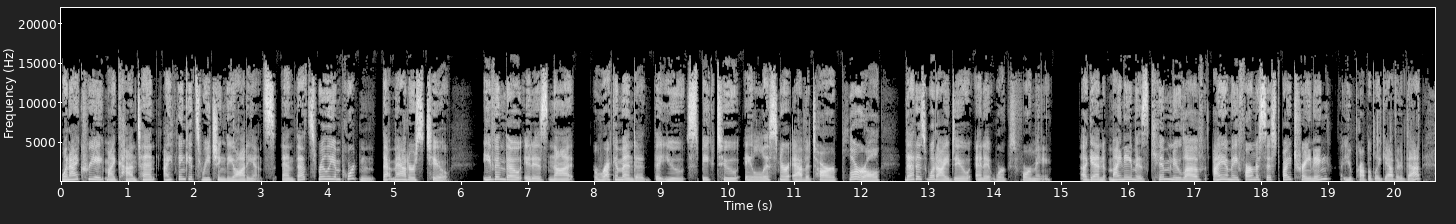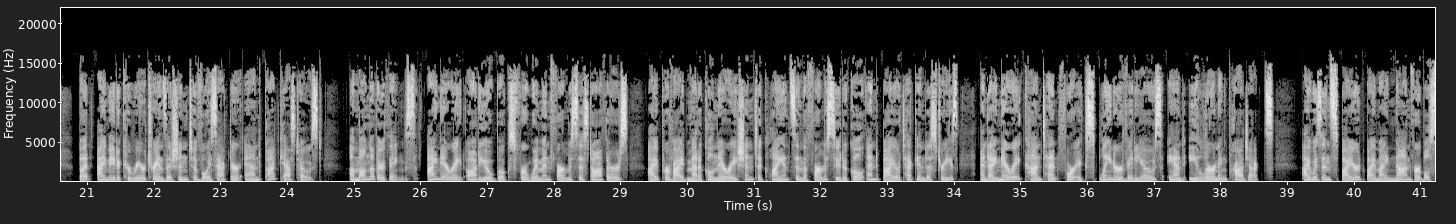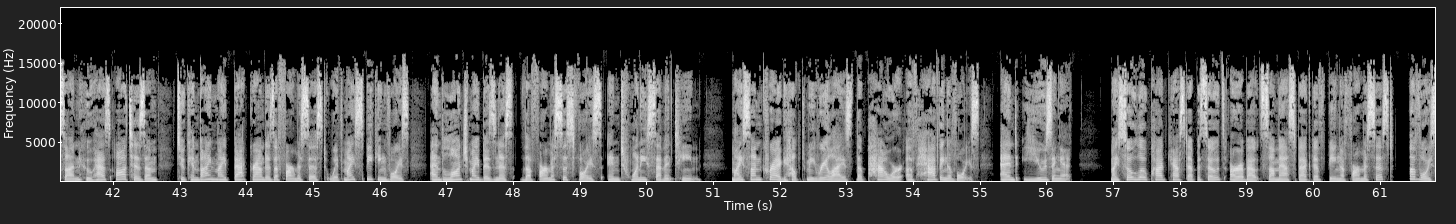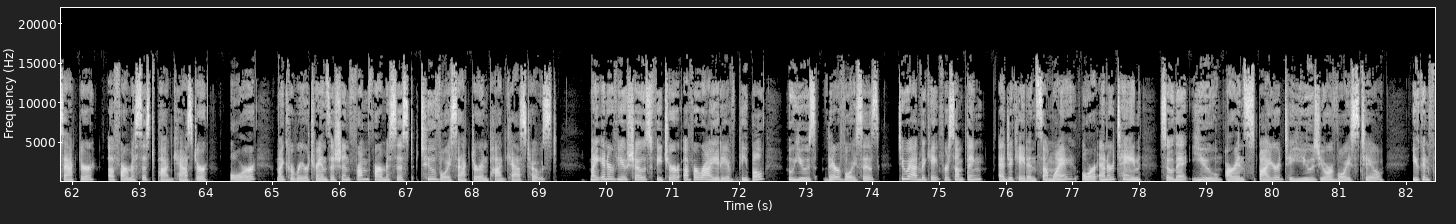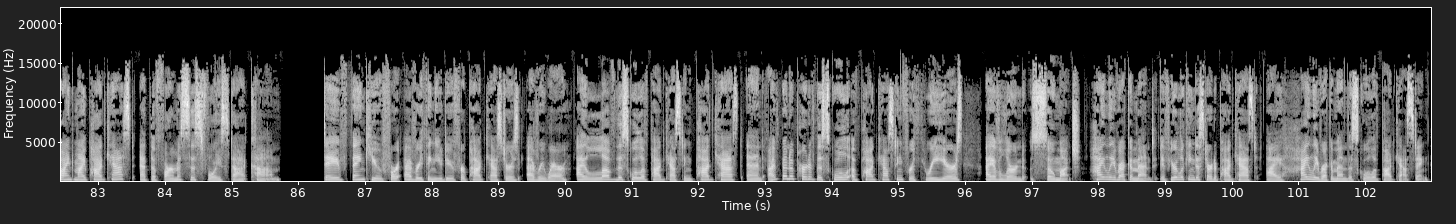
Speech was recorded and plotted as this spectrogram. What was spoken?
When I create my content, I think it's reaching the audience, and that's really important. That matters too. Even though it is not recommended that you speak to a listener avatar plural, that is what I do, and it works for me. Again, my name is Kim Newlove. I am a pharmacist by training. You probably gathered that. But I made a career transition to voice actor and podcast host. Among other things, I narrate audiobooks for women pharmacist authors. I provide medical narration to clients in the pharmaceutical and biotech industries, and I narrate content for explainer videos and e learning projects. I was inspired by my nonverbal son who has autism to combine my background as a pharmacist with my speaking voice and launch my business, The Pharmacist Voice, in 2017. My son Craig helped me realize the power of having a voice and using it. My solo podcast episodes are about some aspect of being a pharmacist, a voice actor, a pharmacist podcaster, or my career transition from pharmacist to voice actor and podcast host. My interview shows feature a variety of people who use their voices to advocate for something, educate in some way, or entertain so that you are inspired to use your voice too. You can find my podcast at thepharmacistvoice.com. Dave, thank you for everything you do for podcasters everywhere. I love the School of Podcasting podcast, and I've been a part of the School of Podcasting for three years. I have learned so much. Highly recommend. If you're looking to start a podcast, I highly recommend the School of Podcasting.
